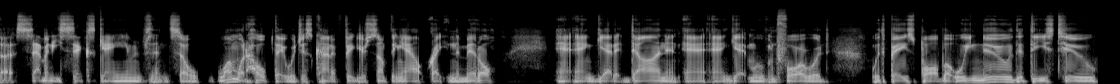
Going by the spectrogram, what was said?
uh, 76 games. And so one would hope they would just kind of figure something out right in the middle and, and get it done and, and, and get moving forward with baseball. But we knew that these two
